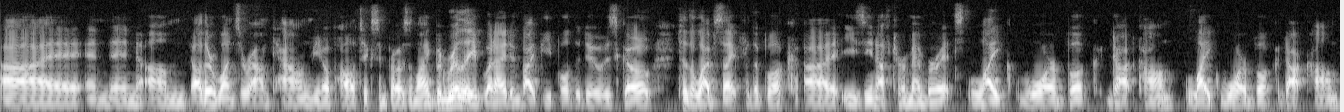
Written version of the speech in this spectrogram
uh, and then um, other ones around town, you know, Politics and Prose and like. But really, what I'd invite people to do is go to the website for the book. Uh, easy enough to remember. It's likewarbook.com, likewarbook.com,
